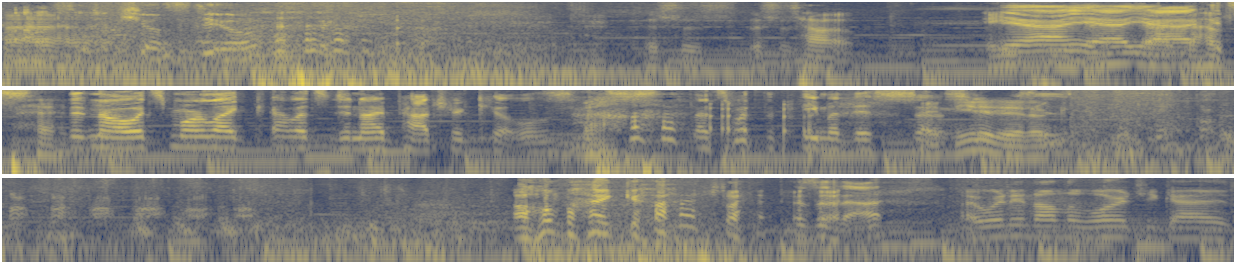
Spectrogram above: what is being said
Kills too. this is this is how. yeah, yeah, yeah. It's fed. no, it's more like uh, let's deny Patrick kills. That's, that's what the theme of this. Uh, I needed it, series is. Oh my gosh! Because of that. I went in on the ward, you guys.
